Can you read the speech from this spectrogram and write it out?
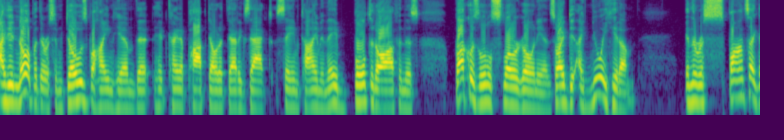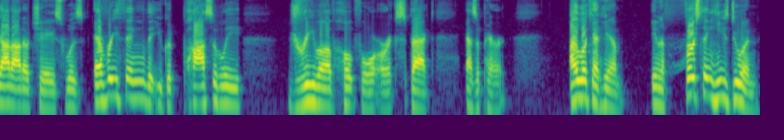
I didn't know it, but there were some does behind him that had kind of popped out at that exact same time, and they bolted off, and this buck was a little slower going in. So I, did, I knew I hit him. And the response I got out of Chase was everything that you could possibly dream of, hope for, or expect as a parent. I look at him, and the first thing he's doing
